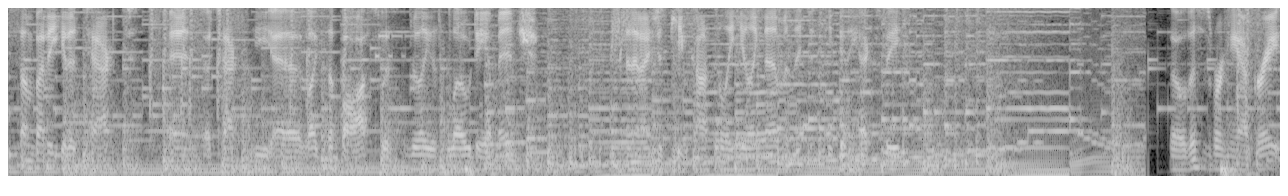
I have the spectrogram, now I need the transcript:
somebody get attacked and attack the, uh, like the boss with really low damage, and then I just keep constantly healing them, and they just keep getting XP. So this is working out great.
